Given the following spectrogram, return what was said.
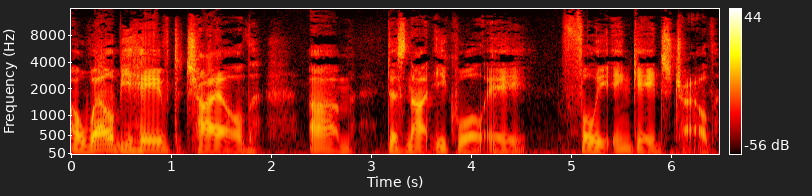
a well-behaved child um, does not equal a fully engaged child,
